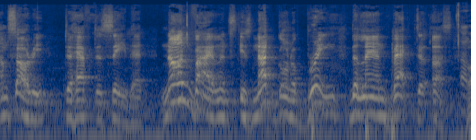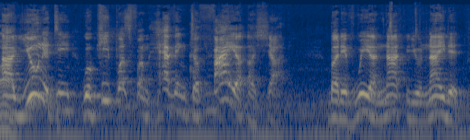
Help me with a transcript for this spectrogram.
I'm sorry to have to say that. Nonviolence is not going to bring the land back to us. Oh. Our unity will keep us from having to fire a shot. But if we are not united,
